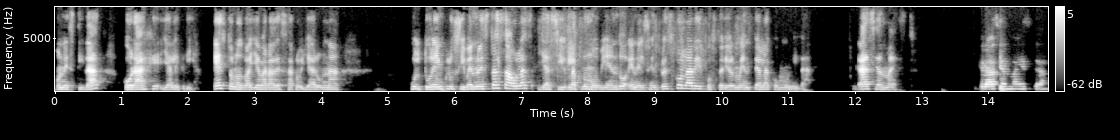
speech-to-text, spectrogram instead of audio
honestidad, coraje y alegría. Esto nos va a llevar a desarrollar una cultura inclusiva en nuestras aulas y así irla promoviendo en el centro escolar y posteriormente a la comunidad. Gracias, maestra. Gracias, maestra.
